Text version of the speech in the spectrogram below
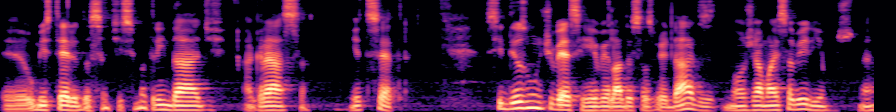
é, o mistério da Santíssima Trindade, a graça etc. Se Deus não tivesse revelado essas verdades, nós jamais saberíamos, né?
